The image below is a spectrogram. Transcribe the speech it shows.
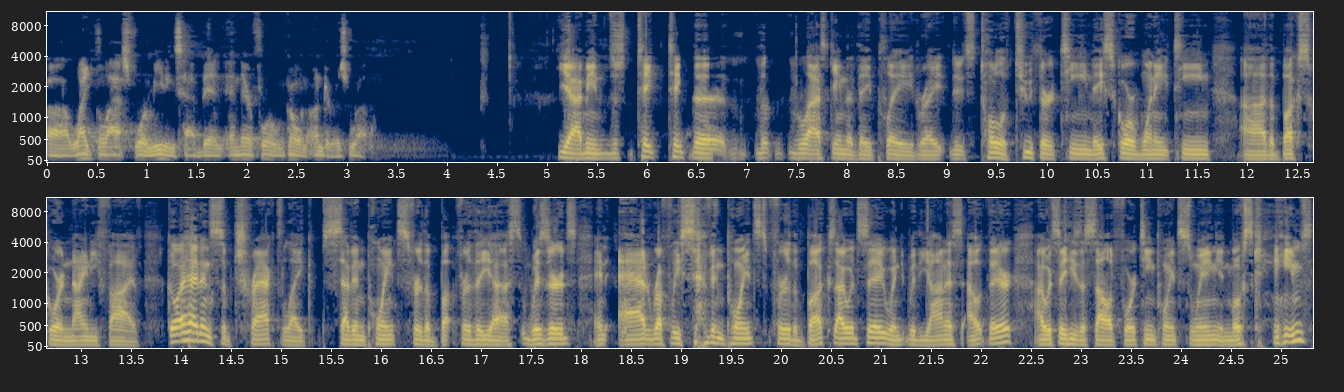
uh, like the last four meetings have been, and therefore we're going under as well. Yeah, I mean, just take take the, the, the last game that they played, right? It's total of two thirteen. They score one eighteen. Uh, the Bucks score ninety five. Go ahead and subtract like seven points for the for the uh, Wizards and add roughly seven points for the Bucks. I would say when with Giannis out there, I would say he's a solid fourteen point swing in most games,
